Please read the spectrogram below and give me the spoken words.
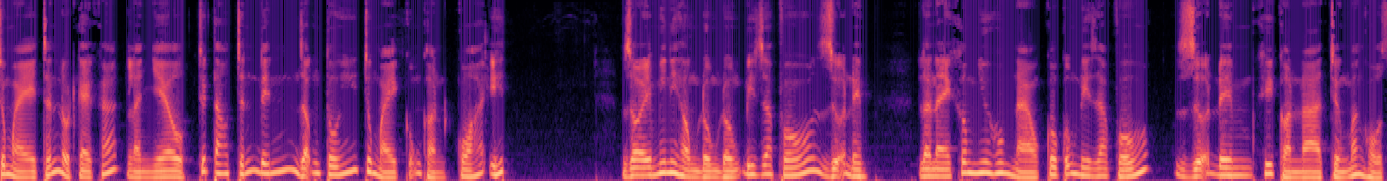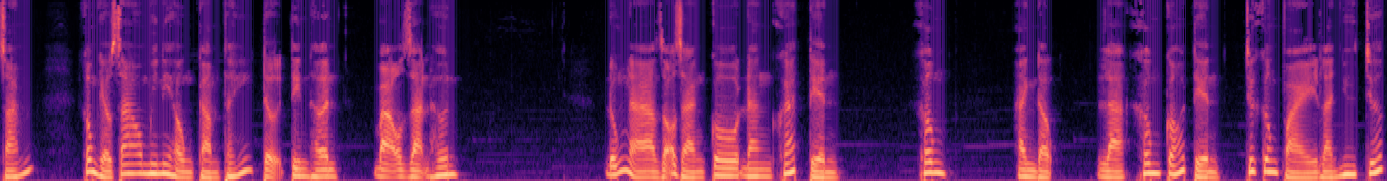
Chúng mày chấn lột kẻ khác là nhiều, chứ tao chấn đến rỗng túi chúng mày cũng còn quá ít. Rồi Mini Hồng đùng đùng đi ra phố giữa đêm. Lần này không như hôm nào cô cũng đi ra phố, giữa đêm khi còn là trường băng hồ xám. Không hiểu sao Mini Hồng cảm thấy tự tin hơn, bạo dạn hơn. Đúng là rõ ràng cô đang khát tiền. Không, hành động là không có tiền, chứ không phải là như trước,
